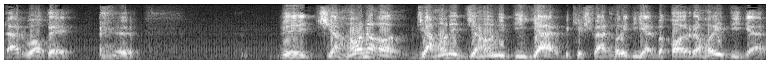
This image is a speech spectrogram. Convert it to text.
در واقع به جهان جهان جهان دیگر به کشورهای دیگر به قاره های دیگر.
